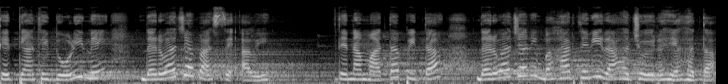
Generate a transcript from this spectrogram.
તે ત્યાંથી દોડીને દરવાજા પાસે આવી. તેના માતા પિતા દરવાજાની બહાર તેની રાહ જોઈ રહ્યા હતા.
